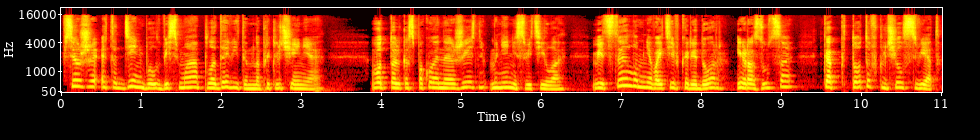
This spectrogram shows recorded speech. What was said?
Все же этот день был весьма плодовитым на приключения. Вот только спокойная жизнь мне не светила — ведь стоило мне войти в коридор и разуться, как кто-то включил свет,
